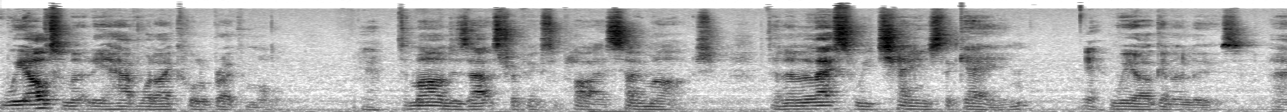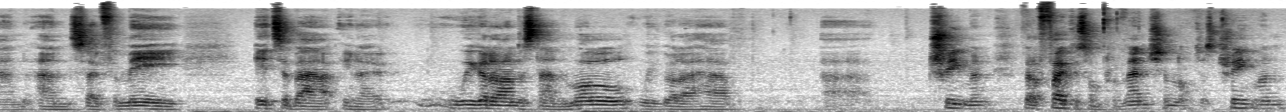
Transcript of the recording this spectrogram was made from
we ultimately have what I call a broken model. Yeah. Demand is outstripping supply so much that unless we change the game, yeah. we are going to lose. And and so for me, it's about you know we got to understand the model. We've got to have uh, treatment. We've got to focus on prevention, not just treatment.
